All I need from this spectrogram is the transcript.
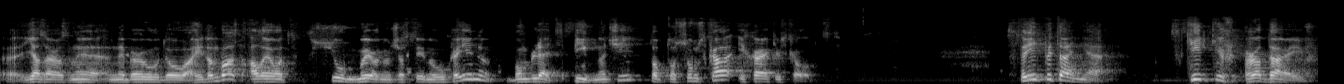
Е, Я зараз не, не беру до уваги Донбас, але от всю мирну частину України бомблять з півночі, тобто Сумська і Харківська область. Стоїть питання: скільки ж радарів,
